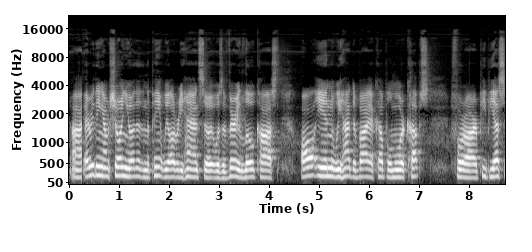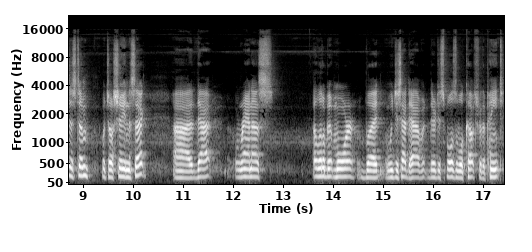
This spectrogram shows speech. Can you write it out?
Uh, everything I'm showing you other than the paint we already had, so it was a very low cost. All in, we had to buy a couple more cups for our PPS system, which I'll show you in a sec. Uh, that ran us a little bit more, but we just had to have their disposable cups for the paint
